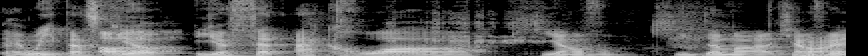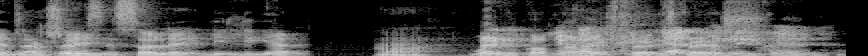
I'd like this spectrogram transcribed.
Ben oui, parce Ah, qu'il a, ah. il a fait accroire qu'il envo- envoyait Ouais, de l'argent. C'est ça l'illégal. Ouais. Ben, le code je peux- je peux-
